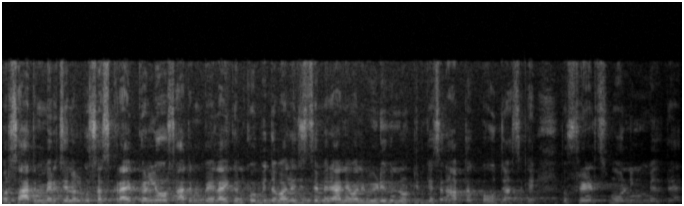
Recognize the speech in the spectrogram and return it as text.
और साथ में मेरे चैनल को सब्सक्राइब कर ले और साथ में बेलाइकन को भी दबा ले जिससे मेरे आने वाली वीडियो की नोटिफिकेशन आप तक पहुँच जा सके। तो फ्रेंड्स मॉर्निंग मिलते हैं।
